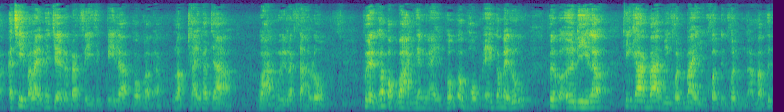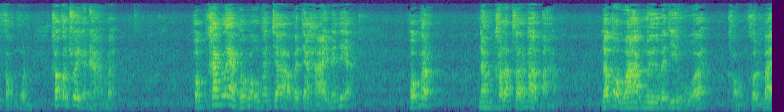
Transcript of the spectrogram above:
ำอาชีพอะไรไม่เจอกันมาสี่สิบปีแล้ว ผมก็แบบรับใช้พระเจ้า วางมือรักษาโรคเพื่อนเขาบอกวางยังไง ผมก็ผมเองก็ไม่รู้ เพื่อนบอกเออดีแล้วที่ข้างบ้านมีคนใบ้อยู่คนหนึ่งคนเอามาพึ่งสองคนเขาก็ช่วยกันหามาผมครั้งแรกผมก็โอ้พระเจ้ามันจะหายไหมเนี่ย ผมก็นำเขารับสารภาพบาป แล้วก็วางมือไปที่หัวของคนใบ้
